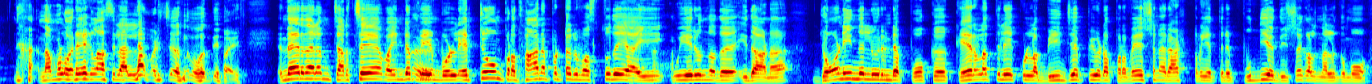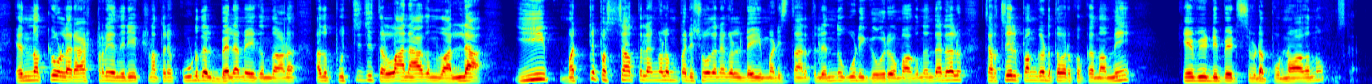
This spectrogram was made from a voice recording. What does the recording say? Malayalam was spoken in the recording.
നമ്മൾ ഒരേ ക്ലാസ്സിലല്ല പഠിച്ചതെന്ന് ബോധ്യമായി. എന്തായിരുന്നാലും ചർച്ചയെ വൈൻഡപ്പ് ചെയ്യുമ്പോൾ ഏറ്റവും പ്രധാനപ്പെട്ട ഒരു വസ്തുതയായി ഉയരുന്നത് ഇതാണ് ജോണി നെല്ലൂരിന്റെ പോക്ക്. കേരളത്തിലേക്കുള്ള ബി ജെ പിയുടെ പ്രവേശന രാഷ്ട്രീയത്തിന് പുതിയ ദിശകൾ നൽകുമോ എന്നൊക്കെയുള്ള രാഷ്ട്രീയ നിരീക്ഷണത്തിന് കൂടുതൽ ബലമേകുന്നതാണ്. അത് പുച്ഛിച്ച് തള്ളാനാകുന്നതല്ല ഈ മറ്റ് പശ്ചാത്തലങ്ങളും പരിശോധനകളുടെയും അടിസ്ഥാനത്തിൽ എന്നുകൂടി ഗൗരവമാകുന്നു. എന്തായിരുന്നാലും ചർച്ചയിൽ പങ്കെടുത്തവർക്കൊക്കെ നന്ദി. കെ വി ഡിബേറ്റ്സ് ഇവിടെ പൂർണമാകുന്നു. നമസ്കാരം.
